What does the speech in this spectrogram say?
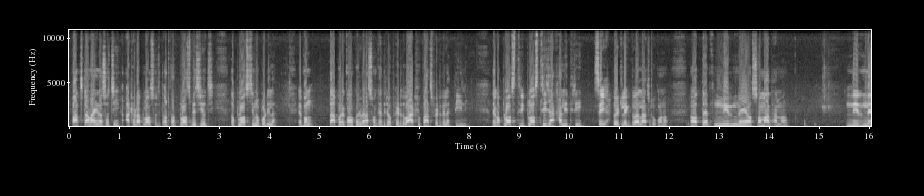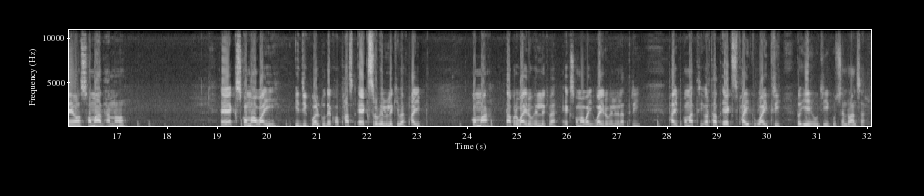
পাঁচটা মাইনস অছি আঠটা প্লস অছি অর্থাৎ প্লস বেশি অছি তো প্লস চিহ্ন পড়া এবং তাপরে কোণ করবা না সংখ্যা দুইটা ফেড়িদেব আট রু পাঁচ ফেড়িদেলে তিন দেখ প্লস থ্রি প্লস থ্রি যা খালি থ্রি সেইয়া তো এটি লিখিদেবা লাস্টକୁ কোণ অতএব নির্ণয় সমাধান নির্ণয় সমাধান x comma y is equal to দেখ ফার্স্ট এক্সর ভ্যালু লিখিবা ফাইভ কমা তারপরে ওয়াইর ভ্যালু লিখবা এক্স কমা ওয়াই ওয়াইর ভ্যালু হল থ্রি ফাইভ কমা থ্রি অর্থাৎ এক্স ফাইভ ওয়াই থ্রি তো ইয়ে হচ্ছে এই কোশ্চেন্র আনসার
